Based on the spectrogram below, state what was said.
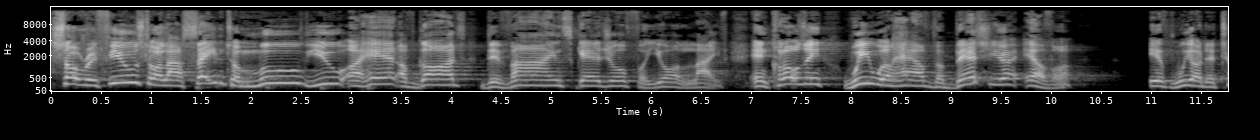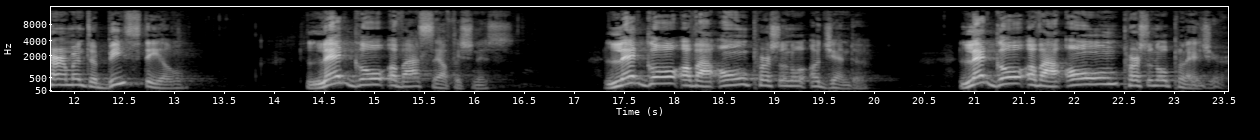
So refuse to allow Satan to move you ahead of God's divine schedule for your life. In closing, we will have the best year ever if we are determined to be still, let go of our selfishness, let go of our own personal agenda, let go of our own personal pleasure.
